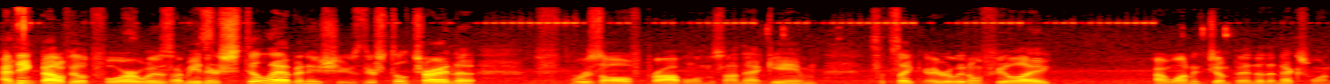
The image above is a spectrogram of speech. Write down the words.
I think Battlefield 4 was. I mean, they're still having issues. They're still trying to resolve problems on that game. So it's like I really don't feel like I want to jump into the next one.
